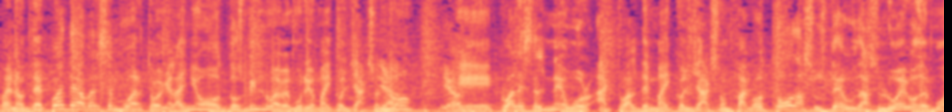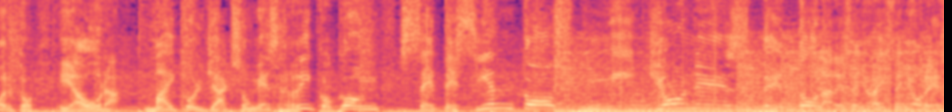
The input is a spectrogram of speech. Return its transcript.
Bueno, después de haberse muerto en el año 2009, murió Michael Jackson, Yeah. ¿no? Yeah. Eh, ¿Cuál es el network actual de Michael Jackson? Pagó todas sus deudas luego de muerto y ahora Michael Jackson es rico con 700 millones de dólares, señoras y señores.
